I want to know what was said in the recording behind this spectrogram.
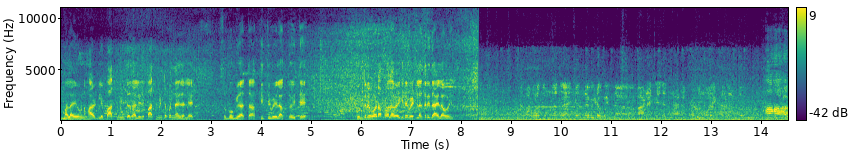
मला येऊन हार्डली पाच मिनटं झाली पाच मिनटं पण नाही झाले आहेत. सो बघूया आता किती वेळ लागतो इथे. कोणतरी वडापावला वगैरे भेटला तरी जायला होईल. हां हां.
